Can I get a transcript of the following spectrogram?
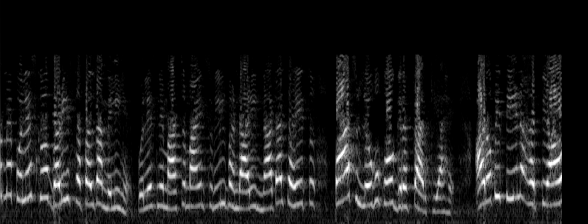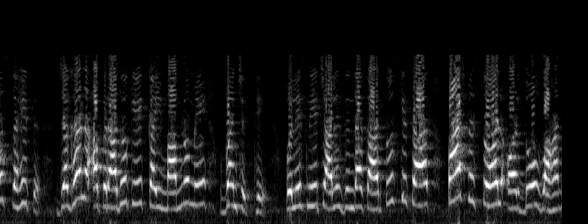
पुलिस को बड़ी सफलता मिली है। पुलिस ने मास्टरमाइंड सुनील भंडारी नाटा सहित पाँच लोगों को गिरफ़्तार किया है। आरोपी तीन हत्याओं सहित जघन अपराधों के कई मामलों में वंचित थे। पुलिस ने 40 ज़िंदा कारतूस के साथ पाँच पिस्तौल और दो वाहन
